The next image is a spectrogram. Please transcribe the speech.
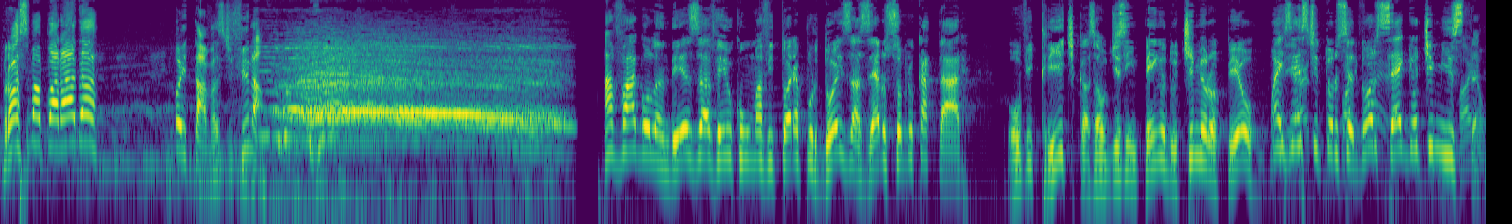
Próxima parada, oitavas de final. A vaga holandesa veio com uma vitória por 2 a 0 sobre o Catar. Houve críticas ao desempenho do time europeu, mas este torcedor segue otimista.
